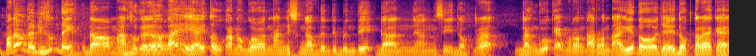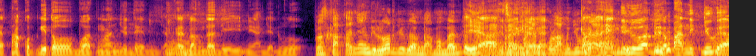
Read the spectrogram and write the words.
padahal udah disuntik udah masuk ke tapi ya itu karena gue nangis nggak berhenti berhenti dan yang si dokter dan gue kayak meronta-ronta gitu jadi dokternya kayak takut gitu buat ngelanjutin ya kayak bilang udah di ini aja dulu Plus kakaknya yang di luar juga nggak membantu. iya Saya pengen pulang juga. kakak yang di luar juga panik juga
